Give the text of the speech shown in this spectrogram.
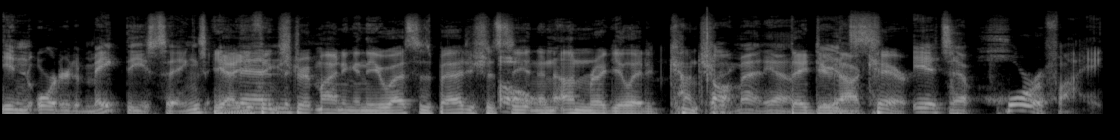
in order to make these things. Yeah, and you think strip mining in the U.S. is bad? You should see it in an oh. unregulated country. Oh, man, yeah. They do not care. It's horrifying.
